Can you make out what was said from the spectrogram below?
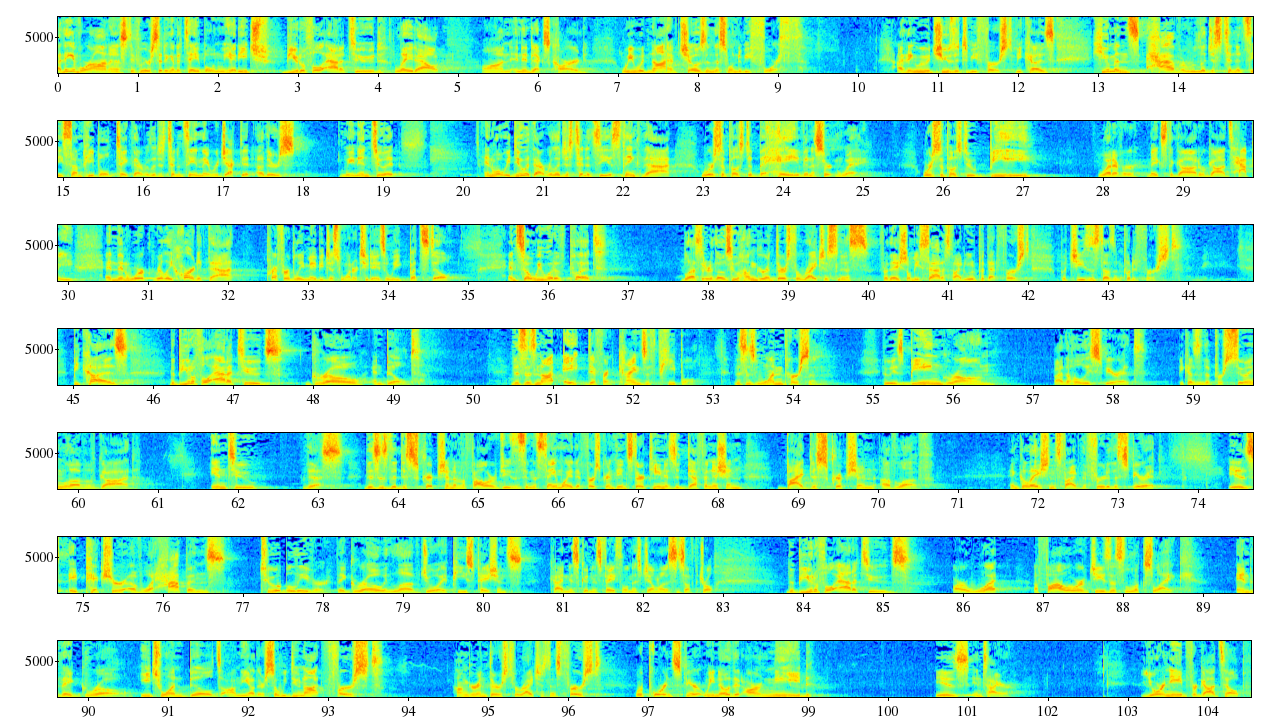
I think if we're honest, if we were sitting at a table and we had each beautiful attitude laid out on an index card, we would not have chosen this one to be fourth. I think we would choose it to be first because humans have a religious tendency. Some people take that religious tendency and they reject it, others lean into it. And what we do with that religious tendency is think that we're supposed to behave in a certain way. We're supposed to be whatever makes the God or gods happy, and then work really hard at that, preferably maybe just one or two days a week, but still. And so we would have put Blessed are those who hunger and thirst for righteousness, for they shall be satisfied. We would put that first. But Jesus doesn't put it first. Because the beautiful attitudes grow and build. This is not eight different kinds of people. This is one person who is being grown by the Holy Spirit because of the pursuing love of God into this this is the description of a follower of Jesus. In the same way that 1 Corinthians 13 is a definition by description of love. And Galatians 5, the fruit of the Spirit, is a picture of what happens to a believer. They grow in love, joy, peace, patience, kindness, goodness, faithfulness, gentleness, and self control. The beautiful attitudes are what a follower of Jesus looks like and they grow. Each one builds on the other. So we do not first hunger and thirst for righteousness. First, we're poor in spirit. We know that our need is entire. Your need for God's help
